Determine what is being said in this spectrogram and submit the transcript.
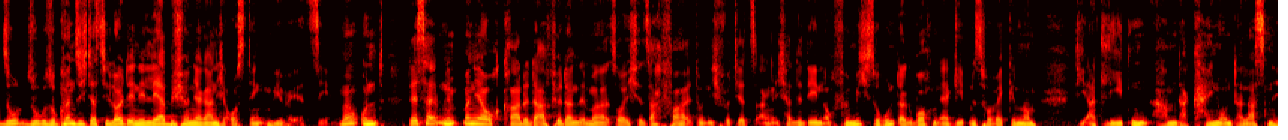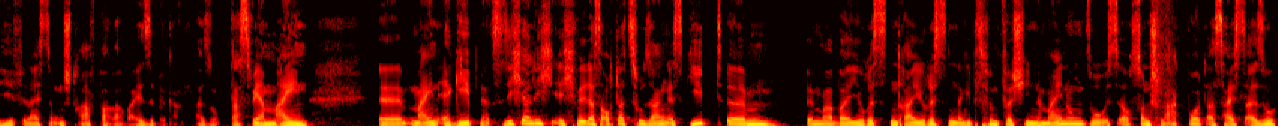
so, so, so können sich das die Leute in den Lehrbüchern ja gar nicht ausdenken, wie wir jetzt sehen. Ne? Und deshalb nimmt man ja auch gerade dafür dann immer solche Sachverhalte. Und ich würde jetzt sagen, ich hatte denen auch für mich so runtergebrochen, Ergebnis vorweggenommen. Die Athleten haben da keine unterlassene Hilfeleistung in strafbarer Weise begangen. Also das wäre mein äh, mein Ergebnis. Sicherlich, ich will das auch dazu sagen, es gibt ähm, immer bei Juristen, drei Juristen, da gibt es fünf verschiedene Meinungen. So ist auch so ein Schlagwort. Das heißt also,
